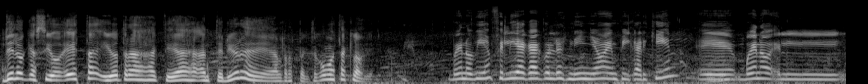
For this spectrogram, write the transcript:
de lo que ha sido esta y otras actividades anteriores al respecto. ¿Cómo estás, Claudia? Bueno, bien feliz acá con los niños en Picarquín. Eh, Bueno, el-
